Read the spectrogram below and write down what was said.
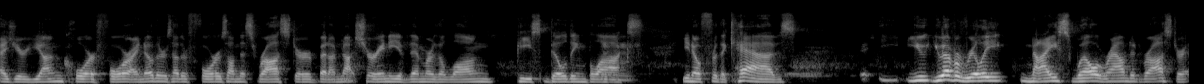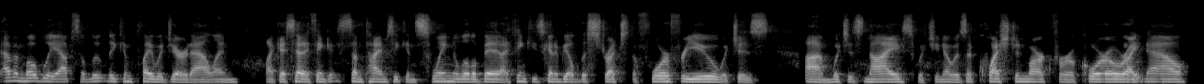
as your young core four. I know there's other fours on this roster, but I'm not sure any of them are the long piece building mm-hmm. blocks. Mm-hmm. You know, for the Cavs you you have a really nice, well-rounded roster. Evan Mobley absolutely can play with Jarrett Allen. Like I said, I think sometimes he can swing a little bit. I think he's going to be able to stretch the floor for you, which is um, which is nice. Which you know is a question mark for Okoro right now.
